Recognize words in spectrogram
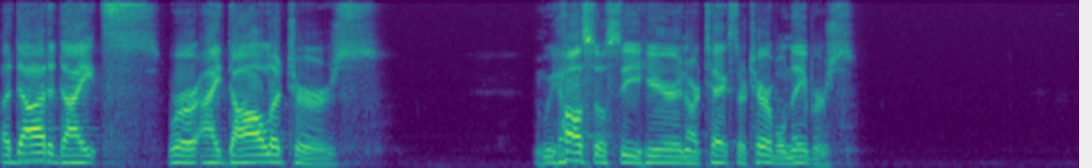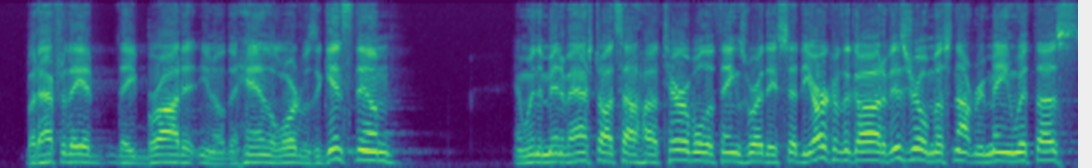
Adadites were idolaters. And we also see here in our text they're terrible neighbors. But after they had they brought it, you know, the hand of the Lord was against them, and when the men of Ashdod saw how terrible the things were, they said, The ark of the God of Israel must not remain with us,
